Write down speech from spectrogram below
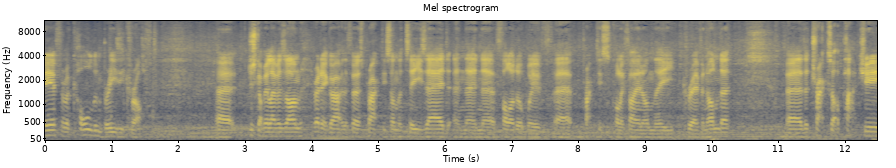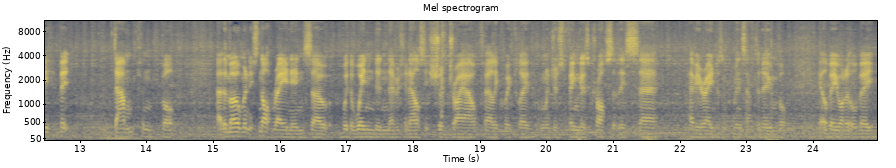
Here from a cold and breezy croft. Uh, just got my levers on, ready to go out in the first practice on the TZ, and then uh, followed up with uh, practice qualifying on the Craven Honda. Uh, the track's sort of patchy, a bit damp, and but at the moment it's not raining, so with the wind and everything else, it should dry out fairly quickly. And we're just fingers crossed that this uh, heavy rain doesn't come in this afternoon, but it'll be what it'll be.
